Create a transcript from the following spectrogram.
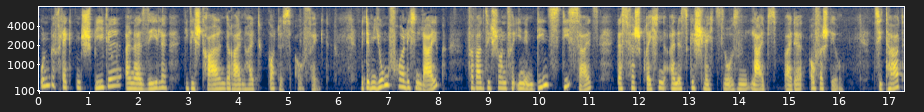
unbefleckten Spiegel einer Seele, die die strahlende Reinheit Gottes auffängt. Mit dem jungfräulichen Leib verband sich schon für ihn im Dienst diesseits das Versprechen eines geschlechtslosen Leibs bei der Auferstehung. Zitat,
